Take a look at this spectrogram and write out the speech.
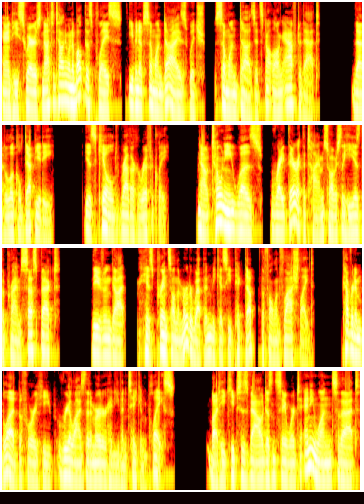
And he swears not to tell anyone about this place, even if someone dies, which someone does. It's not long after that that a local deputy is killed rather horrifically. Now, Tony was right there at the time, so obviously he is the prime suspect. They even got his prints on the murder weapon because he picked up the fallen flashlight, covered in blood before he realized that a murder had even taken place. But he keeps his vow, doesn't say a word to anyone, so that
